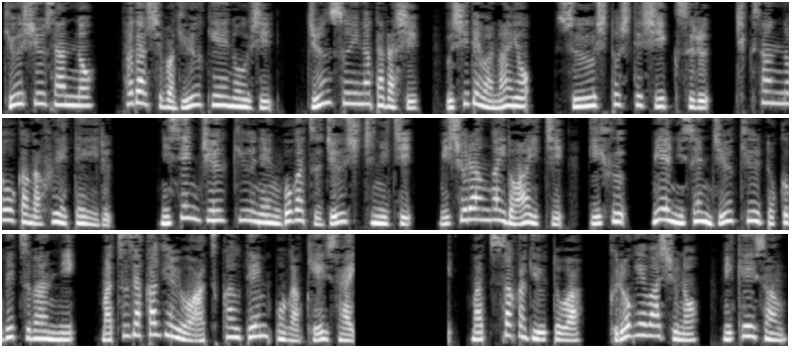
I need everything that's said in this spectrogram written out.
九州産の、ただしは牛系の牛、純粋なただし、牛ではないを、数牛として飼育する、畜産農家が増えている。2019年5月17日、ミシュランガイド愛知、岐阜、三重2019特別版に松坂牛を扱う店舗が掲載。松坂牛とは黒毛和種の未計算、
